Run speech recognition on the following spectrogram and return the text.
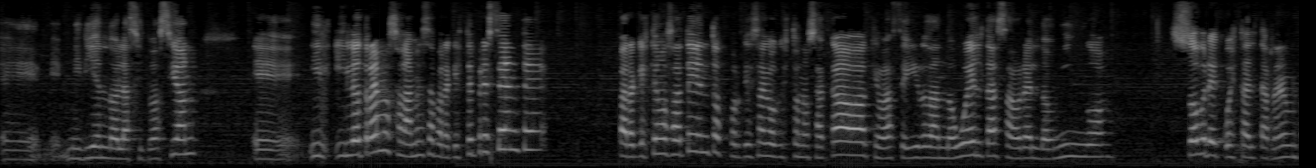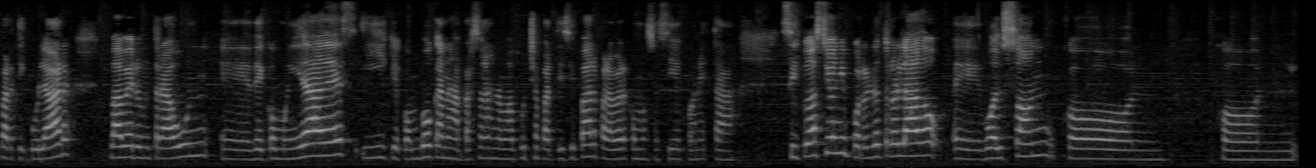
eh, midiendo la situación. Eh, y, y lo traemos a la mesa para que esté presente, para que estemos atentos, porque es algo que esto no se acaba, que va a seguir dando vueltas ahora el domingo sobre Cuesta del Ternero en particular. Va a haber un traún eh, de comunidades y que convocan a personas no mapuche a participar para ver cómo se sigue con esta situación. Y por el otro lado, eh, Bolsón con, con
